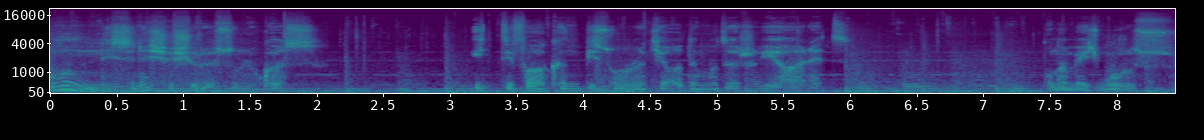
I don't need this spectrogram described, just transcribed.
Bunun nesine şaşırıyorsun Lucas? İttifakın bir sonraki adımıdır ihanet. Buna mecburuz.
